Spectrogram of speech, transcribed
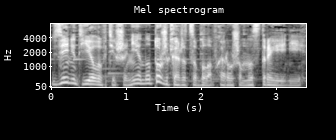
Зенит ела в тишине, но тоже, кажется, была в хорошем настроении.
